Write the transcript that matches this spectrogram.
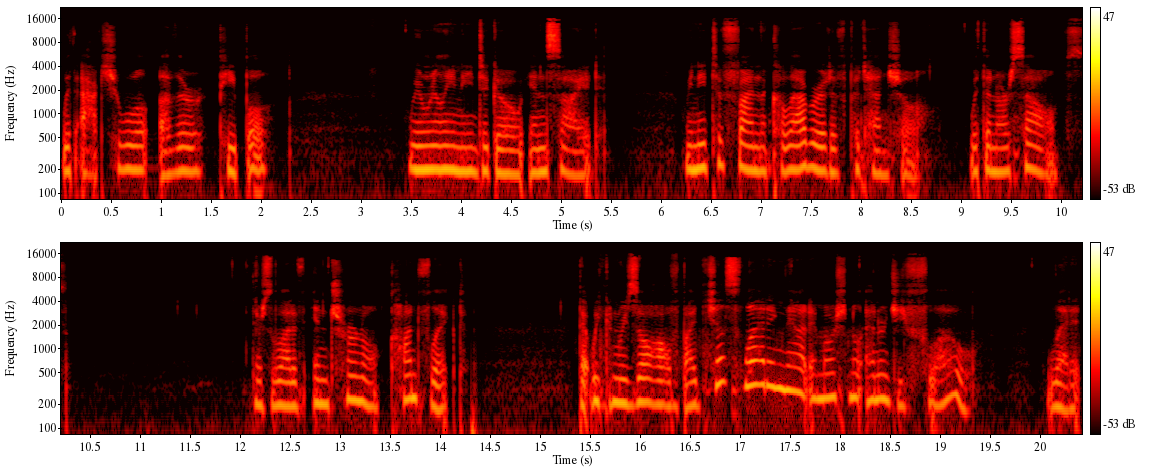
with actual other people, we really need to go inside we need to find the collaborative potential within ourselves. There's a lot of internal conflict that we can resolve by just letting that emotional energy flow. Let it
